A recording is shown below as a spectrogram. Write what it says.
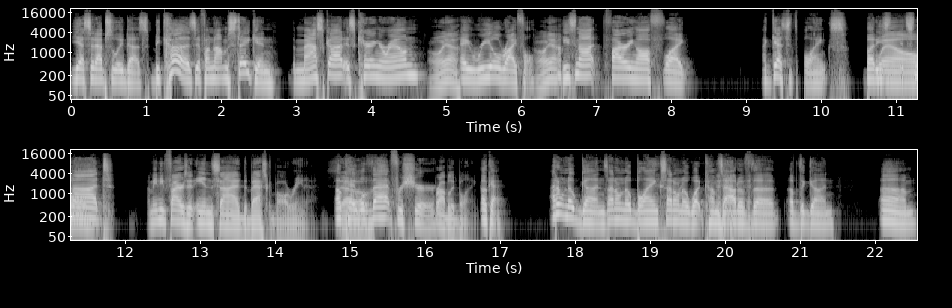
Yes, it absolutely does. Because if I'm not mistaken, the mascot is carrying around Oh yeah. a real rifle. Oh yeah. He's not firing off like, I guess it's blanks, but he's, it's Well, not. I mean, he fires it inside the basketball arena. Okay, well, So, that for sure. probably blank. Okay. I don't know guns. I don't know blanks. I don't know what comes out of the of the gun. Um,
